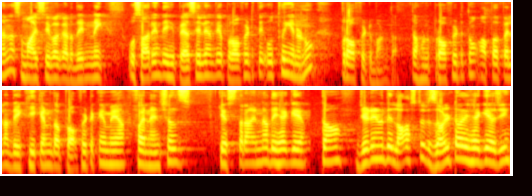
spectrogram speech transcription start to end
ਹਨਾ, ਸਮਾਜ ਸੇਵਾ ਕਰਦੇ ਨਹੀਂ, ਉਹ ਸਾਰਿਆਂ ਦੇ ਇਹ ਪੈਸੇ ਲੈਂਦੇ ਆ ਪ੍ਰੋਫਿਟ ਤੇ ਉੱਥੋਂ ਹੀ ਇਹਨਾਂ ਨੂੰ ਪ੍ਰੋਫਿਟ ਬਣਦਾ। ਤਾਂ ਹੁਣ ਪ੍ਰੋਫਿਟ ਤੋਂ ਆਪਾਂ ਪਹਿਲਾਂ ਦੇਖੀ ਕਿ ਇਹਨਾਂ ਦਾ ਪ੍ਰੋਫਿਟ ਕਿਵੇਂ ਆ ਫਾਈਨੈਂਸ਼ੀਅਲਸ ਕਿਸ ਤਰ੍ਹਾਂ ਇਹਨਾਂ ਦੇ ਹੈਗੇ ਆ। ਤਾਂ ਜਿਹੜੇ ਇਹਨਾਂ ਦੇ ਲਾਸਟ ਰਿਜ਼ਲਟ ਆਏ ਹੈਗੇ ਆ ਜੀ,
